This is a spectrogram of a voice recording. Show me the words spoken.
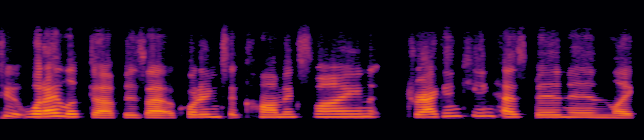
to what I looked up, is that according to Comics Vine, Dragon King has been in like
